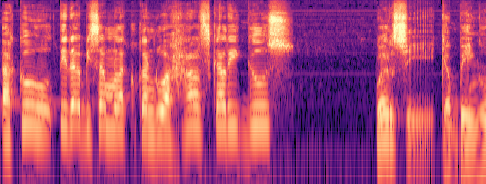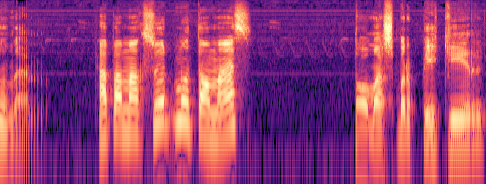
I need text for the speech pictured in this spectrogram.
Aku tidak bisa melakukan dua hal sekaligus. Percy kebingungan. Apa maksudmu, Thomas? Thomas berpikir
